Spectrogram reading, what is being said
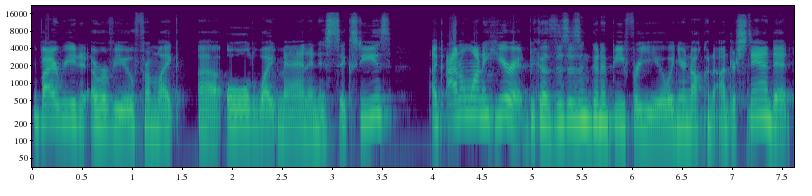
if I read a review from like a old white man in his 60s, like I don't want to hear it because this isn't going to be for you and you're not going to understand it.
